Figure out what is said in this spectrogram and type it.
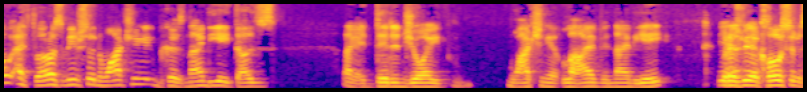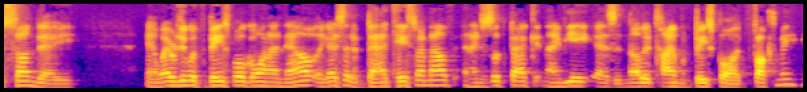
I I thought I was interested in watching it because '98 does. Like I did enjoy watching it live in '98, but Yeah. as we got closer to Sunday, and everything with baseball going on now, like I said, a bad taste in my mouth, and I just looked back at '98 as another time when baseball had fucked me,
